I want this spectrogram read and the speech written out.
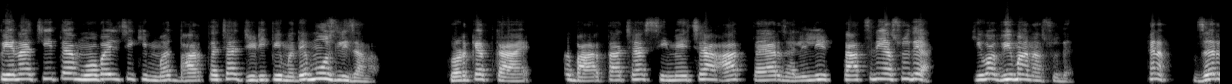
पेनाची त्या मोबाईलची किंमत भारताच्या जीडीपी मध्ये मोजली जाणार. थोडक्यात काय? तर भारताच्या सीमेच्या आत तयार झालेली टाचणी असू द्या किंवा विमान असू द्या. है ना? जर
